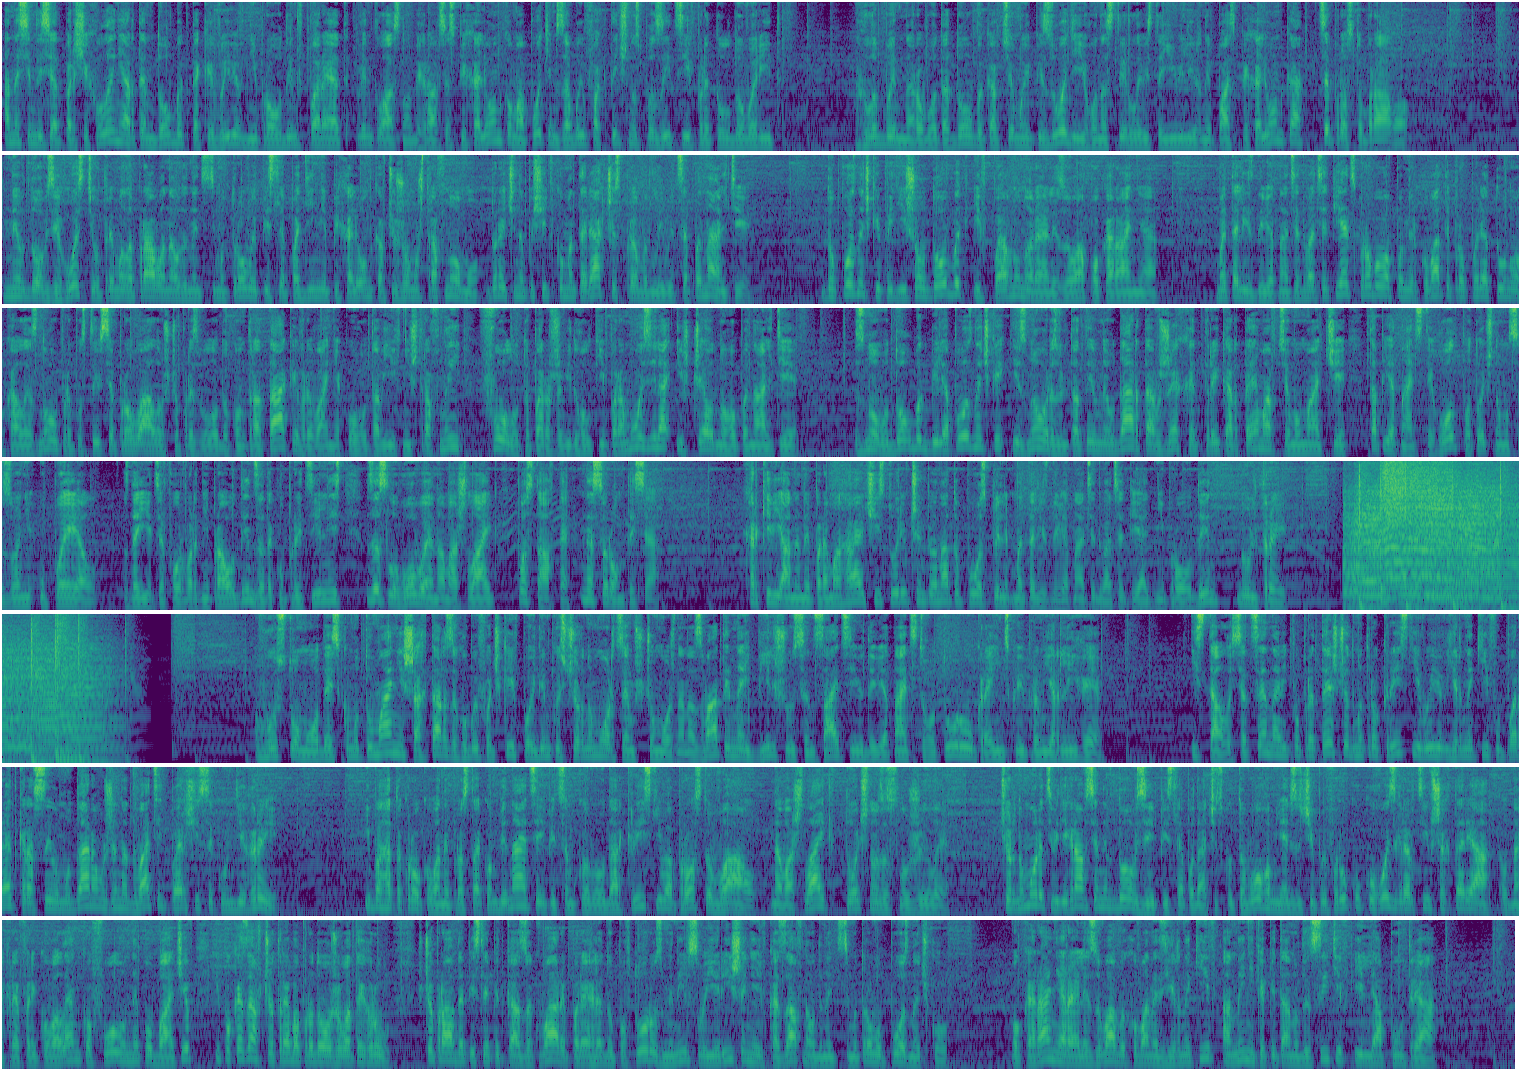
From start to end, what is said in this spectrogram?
А на 71-й хвилині Артем Довбик таки вивів Дніпро 1 вперед. Він класно обігрався з піхальонком, а потім забив фактично з позиції впритул до воріт. Глибинна робота Довбика в цьому епізоді, його настирливість та ювелірний пас піхальонка це просто браво. Невдовзі гості отримали право на 11-метровий після падіння піхальонка в чужому штрафному. До речі, напишіть в коментарях, чи справедливий це пенальті. До позначки підійшов довбик і впевнено реалізував покарання. Металіст 19-25 спробував поміркувати про порятунок, але знову припустився провалу, що призвело до контратаки, вривання когута в їхній штрафний, фолу тепер вже від голкіпера Мозіля і ще одного пенальті. Знову довбик біля позначки і знову результативний удар та вже хет-трик Артема в цьому матчі та 15-й гол в поточному сезоні УПЛ. Здається, форвард Дніпра 1 за таку прицільність заслуговує на ваш лайк. Поставте, не соромтеся. Харків'яни не перемагають 6 турів чемпіонату поспіль. Металіст 19-25 Дніпро 1 0-3. В густому одеському тумані Шахтар загубив очки в поєдинку з чорноморцем, що можна назвати найбільшою сенсацією 19-го туру української прем'єр-ліги. І сталося це навіть попри те, що Дмитро Криський вивів гірників уперед красивим ударом вже на 21-й секунді гри. І багатокрокова непроста комбінація, і підсумковий удар Криськіва просто вау! На ваш лайк точно заслужили. Чорноморець відігрався невдовзі. Після подачі з кутового м'яч зачепив руку когось з гравців Шахтаря. Однак рефері Коваленко фолу не побачив і показав, що треба продовжувати гру. Щоправда, після підказок вари перегляду повтору змінив своє рішення і вказав на 11-метрову позначку. Покарання реалізував вихованець гірників, а нині капітан Одеситів Ілля Путря.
